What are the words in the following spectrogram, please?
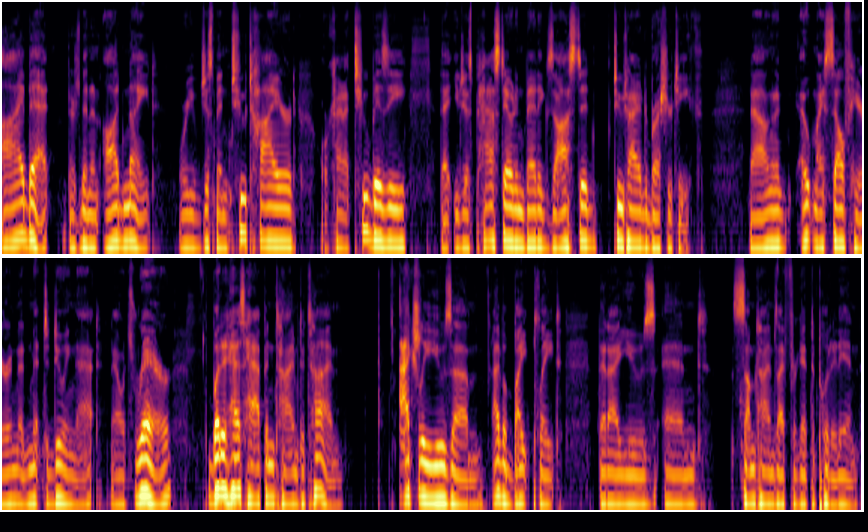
I bet there's been an odd night where you've just been too tired or kind of too busy that you just passed out in bed exhausted, too tired to brush your teeth. Now, I'm going to out myself here and admit to doing that. Now, it's rare, but it has happened time to time. I actually use um, I have a bite plate that I use, and sometimes I forget to put it in.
